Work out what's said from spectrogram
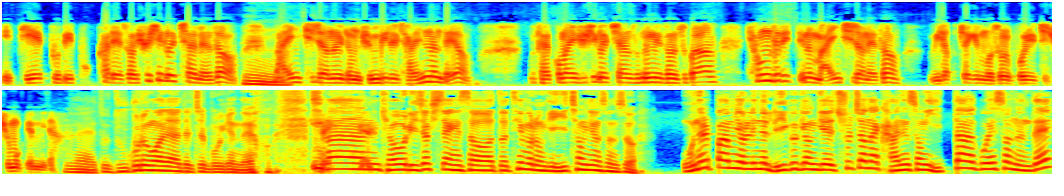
이 DFB 포칼에서 휴식을 취하면서 음. 마인츠전을 좀 준비를 잘 했는데요. 달콤한 휴식을 취한 손흥민 선수가 형들이 뛰는 마인츠전에서 위력적인 모습을 보일지 주목됩니다. 네, 또 누구를 응원해야 될지 모르겠네요. 지난 네. 겨울 이적 시장에서 또 팀을 옮긴 이청용 선수. 오늘 밤 열리는 리그 경기에 출전할 가능성이 있다고 했었는데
